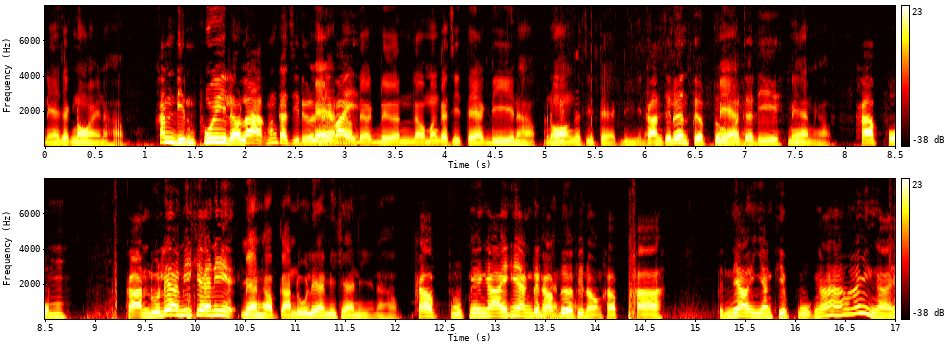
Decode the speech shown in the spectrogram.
เนี่ยจักหน่อยนะครับขั้นดินพุยแล้วรากมันก็สิเดินแม่ได้นคไวรับเดินเดินแล้วมันก็สิแตกดีนะครับ น้องก็สิแตกดีนะการเจริญเติบโตแม่นก็จะดีแม่นครับ ครับ ผม การดูแลมีแค่นี้แม่นครับการดูแลมีแค่นี้นะครับ ครับปลูกง่ายๆแห้งเด้อครับแม่น เด้อครับพี่น้องครับคาเป็นแนวอีหยังที่ปลูกง่ายง่าย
